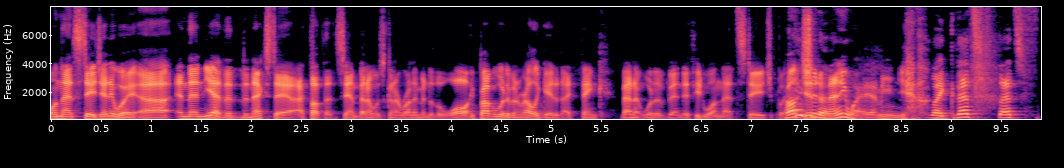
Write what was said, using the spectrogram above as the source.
won that stage anyway. Uh, and then yeah, the, the next day I thought that Sam Bennett was going to run him into the wall. He probably would have been relegated. I think Bennett would have been if he'd won that stage, but Probably he should have anyway. I mean, Yeah. like that's that's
